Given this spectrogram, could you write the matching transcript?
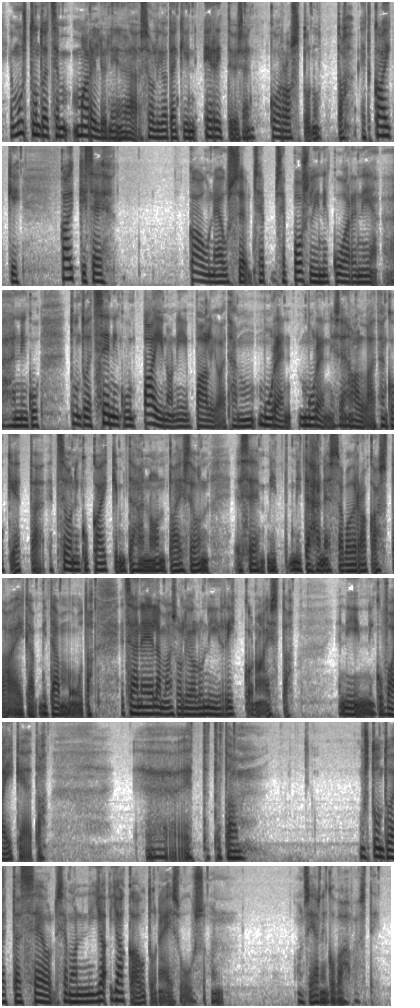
Ja musta tuntuu, että se Marilynillä se oli jotenkin erityisen korostunutta. Että kaikki, kaikki se kauneus, se, se, se posliinikuori, niin hän niin kuin, tuntui, että se niin kuin paino niin paljon, että hän muren, murenni sen alla. Että hän koki, että, että se on niin kuin kaikki, mitä hän on, tai se on se, mit, mitä hänessä voi rakastaa, eikä mitään muuta. Että se hänen elämänsä oli ollut niin rikkonaista ja niin, niin kuin vaikeaa. Että tota, musta tuntuu, että se on semmoinen ja, jakautuneisuus on, on siellä niin kuin vahvasti.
